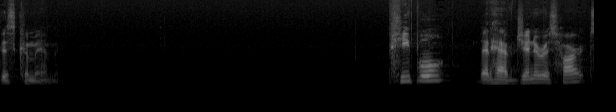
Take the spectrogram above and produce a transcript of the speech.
this commandment. People that have generous hearts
